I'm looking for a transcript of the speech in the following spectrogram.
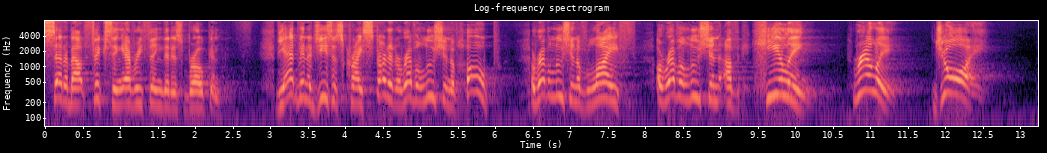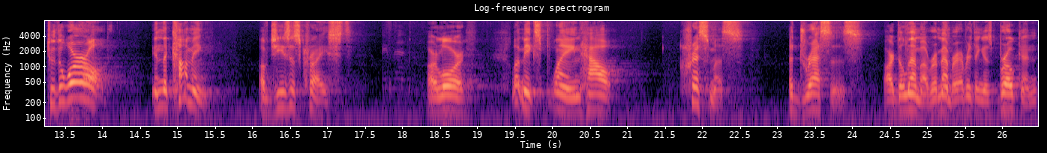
set about fixing everything that is broken. The advent of Jesus Christ started a revolution of hope, a revolution of life, a revolution of healing. Really, joy to the world in the coming of Jesus Christ, our Lord. Let me explain how Christmas addresses our dilemma. Remember, everything is broken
